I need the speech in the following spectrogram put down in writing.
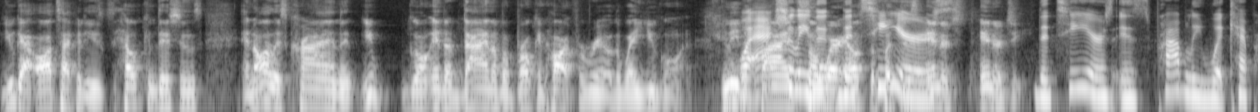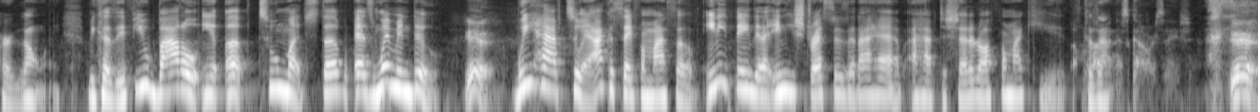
You got all type of these health conditions and all this crying, and you gonna end up dying of a broken heart for real. The way you going, you need Well, to find actually, the- somewhere the else to put tears- this ener- energy." the tears is probably what kept her going because if you bottle in- up too much stuff as women do Yeah, we have to and i could say for myself anything that any stressors that i have i have to shut it off for my kids because Having i this conversation. Yeah,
